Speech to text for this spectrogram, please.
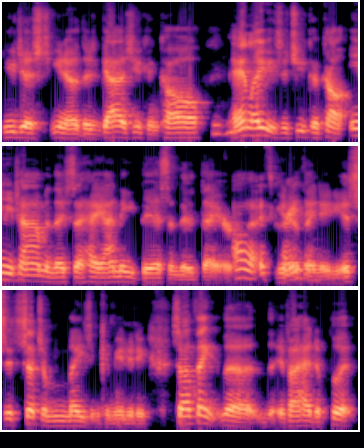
you just, you know, there's guys you can call Mhm. and ladies that you can call anytime, and they say, "Hey, I need this," and they're there. Oh, it's You know, crazy. they need you. It's it's such an amazing community. So I think the, the- if I had to put,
